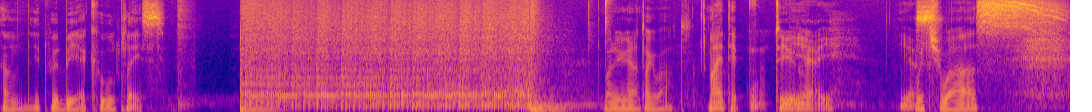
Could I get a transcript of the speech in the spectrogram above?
and it would be a cool place. What are you gonna talk about? My tip to you, Yeah. Yes. which was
